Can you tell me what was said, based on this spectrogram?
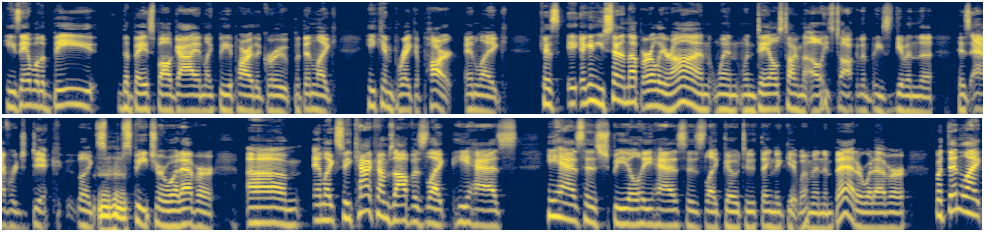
he's able to be the baseball guy and like be a part of the group, but then like he can break apart and like because again you set him up earlier on when when Dale's talking about oh he's talking to he's giving the his average dick like s- Mhm. speech or whatever um and like so he kind of comes off as like he has he has his spiel he has his like go-to thing to get women in bed or whatever but then like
